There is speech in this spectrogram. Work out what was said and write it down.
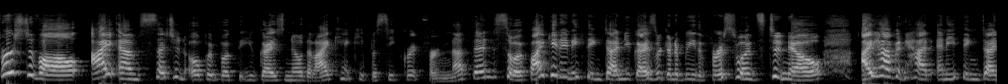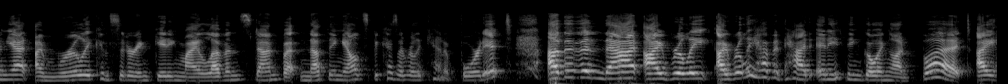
First of all, I am such an open book that you guys know that I can't keep a secret for nothing. So if I get anything done, you guys are going to be the first ones to know. I haven't had anything done yet. I'm really considering getting my 11s done, but nothing else because I really can't afford it. Other than that, I really, I really haven't had anything going on, but I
